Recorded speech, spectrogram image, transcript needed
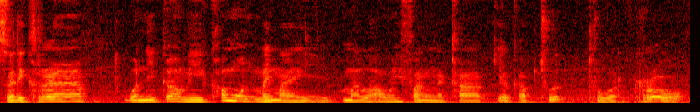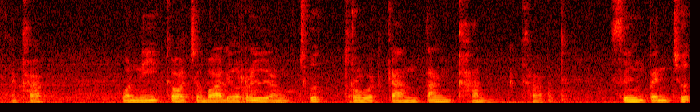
สวัสดีครับ วันนี้ก็มีข้อมูลใหม่ ๆ มาเล่าให้ฟังนะครับ เกี่ยวกับชุดตรวจโรคนะครับ วันนี้ก็จะว่าด้วยเรื่องชุดตรวจการตั้งครรภ์ครับ ซึ่งเป็นชุด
